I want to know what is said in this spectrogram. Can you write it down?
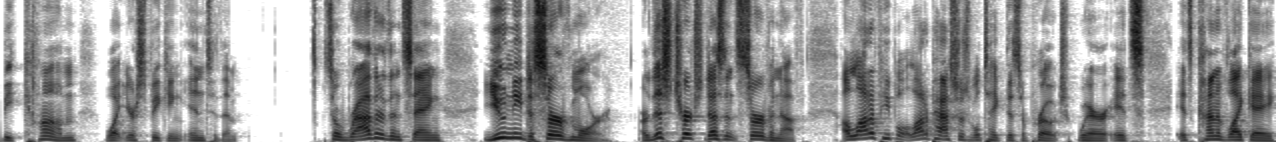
become what you're speaking into them. So rather than saying, you need to serve more, or this church doesn't serve enough, a lot of people, a lot of pastors will take this approach where it's it's kind of like a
